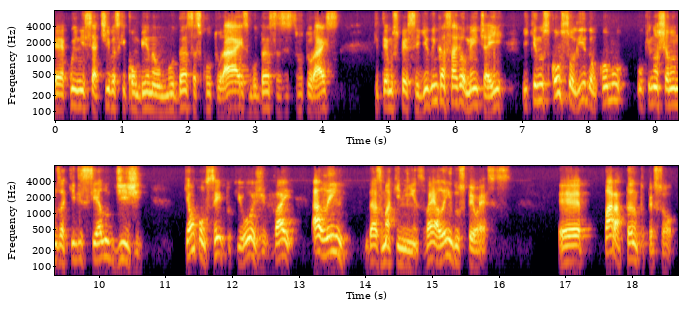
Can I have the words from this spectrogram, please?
é, com iniciativas que combinam mudanças culturais, mudanças estruturais, que temos perseguido incansavelmente aí e que nos consolidam como o que nós chamamos aqui de cielo digi, que é um conceito que hoje vai além das maquininhas, vai além dos POS. É, para tanto, pessoal,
